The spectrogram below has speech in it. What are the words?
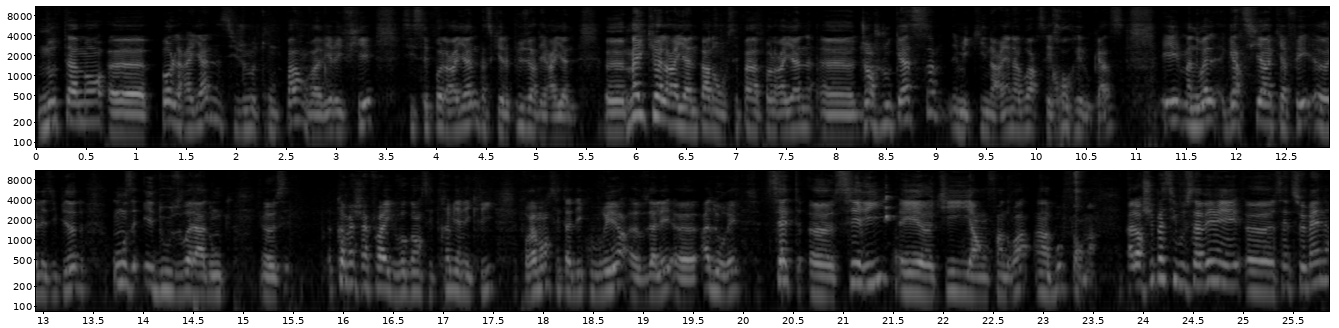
notamment Paul Ryan, si je ne me trompe pas, on va vérifier si c'est Paul Ryan, parce qu'il y a plusieurs des Ryan. Michael Ryan, pardon, c'est pas Paul Ryan, George Lucas, mais qui n'a rien à voir, c'est Jorge Lucas, et Manuel Garcia qui a fait les épisodes 11 et 12. Voilà, donc comme à chaque fois avec Vaughan, c'est très bien écrit. Vraiment, c'est à découvrir. Euh, vous allez euh, adorer cette euh, série et qui a enfin droit à un beau format. Alors, je ne sais pas si vous savez, mais cette semaine,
